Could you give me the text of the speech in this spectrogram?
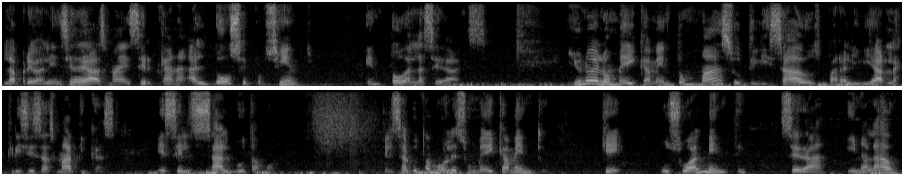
la prevalencia de asma es cercana al 12% en todas las edades. Y uno de los medicamentos más utilizados para aliviar las crisis asmáticas es el salbutamol. El salbutamol es un medicamento que usualmente se da inhalado,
